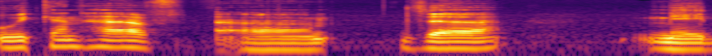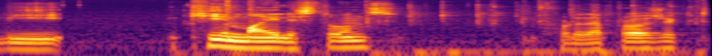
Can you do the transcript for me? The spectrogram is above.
we can have um, the maybe key milestones for the project.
